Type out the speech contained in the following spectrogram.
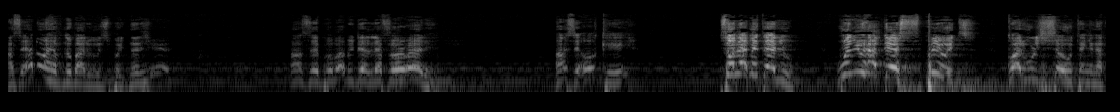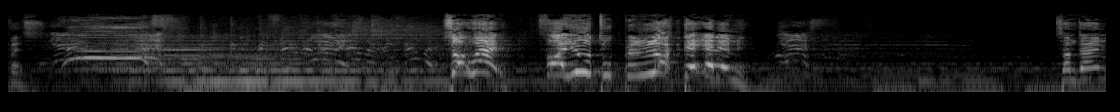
I said, I don't have nobody who's pregnant here. I said, probably they left already. I said, okay. So let me tell you, when you have the spirit, God will show you things in advance. So why? For you to block the enemy. Yes. Sometimes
